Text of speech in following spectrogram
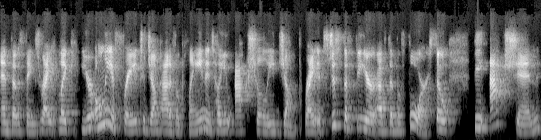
and those things, right? Like you're only afraid to jump out of a plane until you actually jump, right? It's just the fear of the before. So the action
